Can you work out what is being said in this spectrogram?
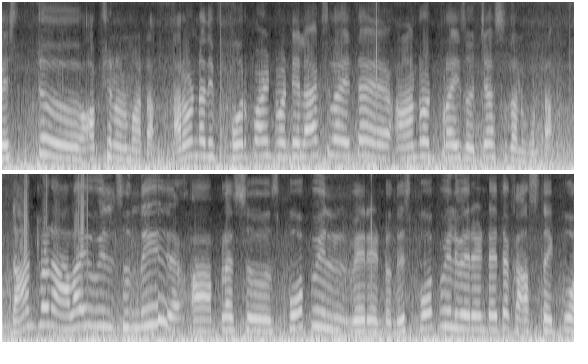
బెస్ట్ ఆప్షన్ అనమాట అరౌండ్ అది ఫోర్ పాయింట్ ట్వంటీ ల్యాక్స్లో అయితే ఆన్ రోడ్ ప్రైస్ వచ్చేస్తుంది అనుకుంటా. దాంట్లోనే అలాయ్ వీల్స్ ఉంది ప్లస్ స్పోక్ వీల్ వేరియంట్ ఉంది. స్పోక్ వీల్ వేరియంట్ అయితే కాస్త ఎక్కువ.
